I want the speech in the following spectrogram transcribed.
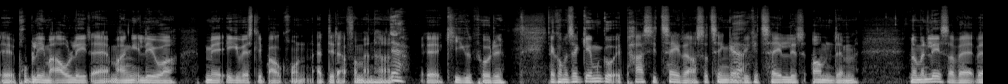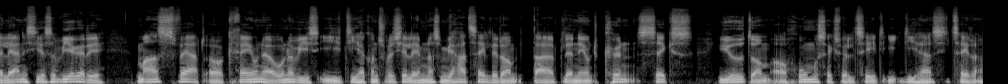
øh, problemer afledt af mange elever med ikke-vestlig baggrund, at det er derfor, man har ja. øh, kigget på det. Jeg kommer til at gennemgå et par citater, og så tænker jeg, ja. at vi kan tale lidt om dem. Når man læser, hvad, hvad lærerne siger, så virker det meget svært og krævende at undervise i de her kontroversielle emner, som vi har talt lidt om. Der bliver nævnt køn, sex, jødedom og homoseksualitet i de her citater. Der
